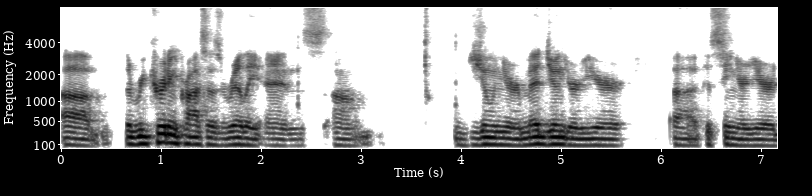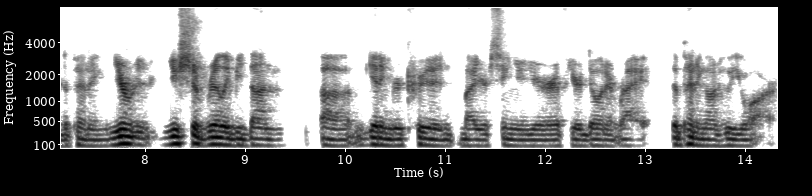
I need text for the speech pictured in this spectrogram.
um, the recruiting process really ends um, junior, mid junior year uh, to senior year, depending. You you should really be done uh, getting recruited by your senior year if you're doing it right, depending on who you are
